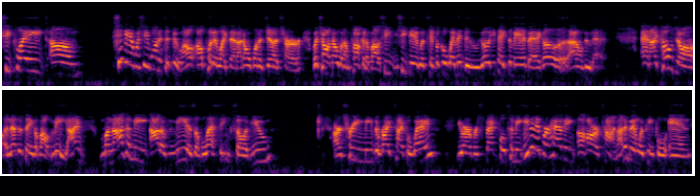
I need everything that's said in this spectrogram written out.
she played um she did what she wanted to do. I'll, I'll put it like that. I don't want to judge her, but y'all know what I'm talking about. She she did what typical women do. Oh, you take the man back. Oh, I don't do that. And I told y'all another thing about me. I'm monogamy out of me is a blessing. So if you are treating me the right type of way, you are respectful to me, even if we're having a hard time. I've been with people and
